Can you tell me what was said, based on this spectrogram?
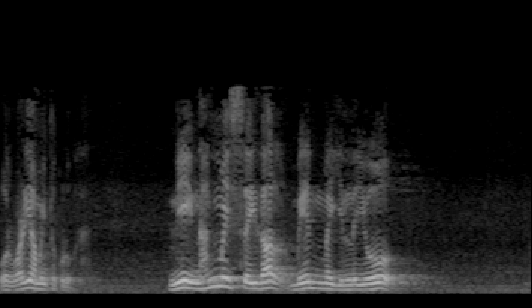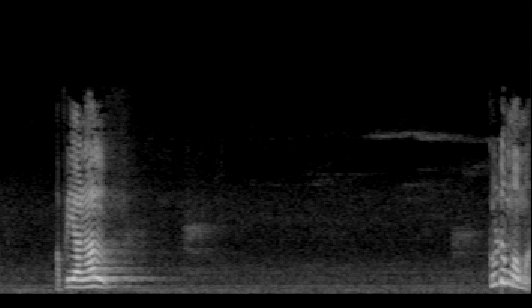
ஒரு வழி அமைத்து கொடுக்கிறார். நீ நன்மை செய்தால் மேன்மை இல்லையோ? அப்படியானால் குடும்பமா?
